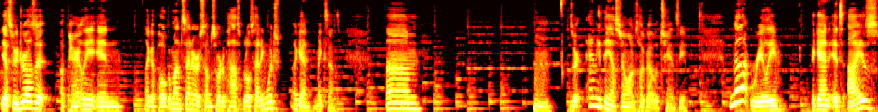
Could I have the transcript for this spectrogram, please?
yeah, so he draws it apparently in like a Pokemon Center or some sort of hospital setting, which again makes sense. Um, hmm. Is there anything else I want to talk about with Chansey? Not really. Again, its eyes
